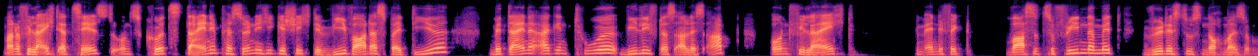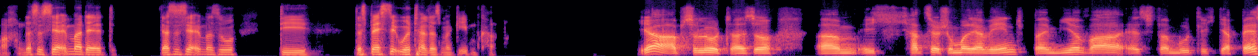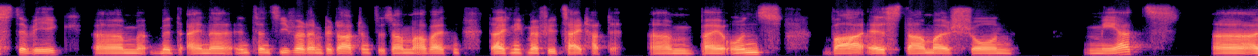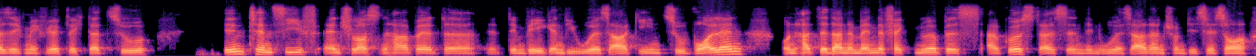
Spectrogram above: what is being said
Manu, vielleicht erzählst du uns kurz deine persönliche Geschichte. Wie war das bei dir mit deiner Agentur? Wie lief das alles ab? Und vielleicht im Endeffekt warst du zufrieden damit? Würdest du es nochmal so machen? Das ist ja immer der, das ist ja immer so die, das beste Urteil, das man geben kann. Ja, absolut. Also ähm, ich hatte es ja schon mal erwähnt, bei mir war es vermutlich der beste Weg, ähm, mit einer intensiveren Beratung zusammenarbeiten, da ich nicht mehr viel Zeit hatte. Ähm, bei uns war es damals schon März, äh, als ich mich wirklich dazu intensiv entschlossen habe, der, den Weg in die USA gehen zu wollen und hatte dann im Endeffekt nur bis August, als in den USA dann schon die Saison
